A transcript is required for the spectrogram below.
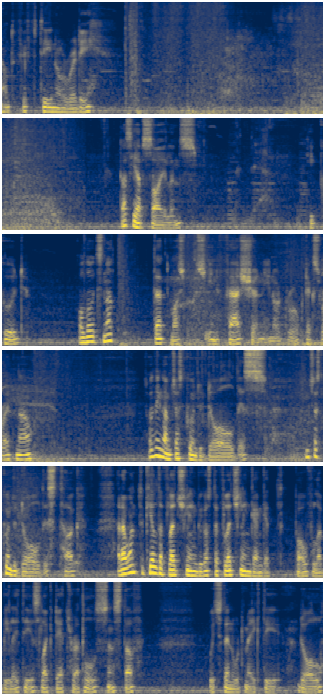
Down to 15 already. Does he have silence? He could. Although it's not that much in fashion in our rogue decks right now. So I think I'm just going to doll this. I'm just going to doll this tug. And I want to kill the fledgling because the fledgling can get powerful abilities like death rattles and stuff which then would make the doll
